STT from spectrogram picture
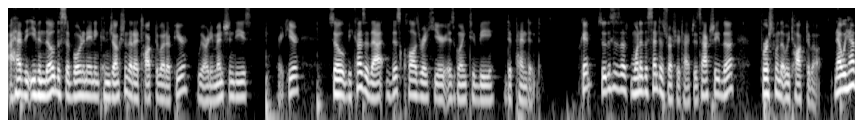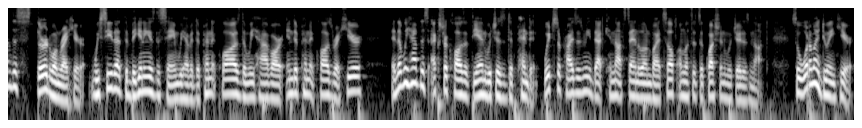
I have the even though, the subordinating conjunction that I talked about up here. We already mentioned these right here. So because of that, this clause right here is going to be dependent. Okay, so this is a, one of the sentence structure types. It's actually the first one that we talked about. Now we have this third one right here. We see that the beginning is the same. We have a dependent clause, then we have our independent clause right here, and then we have this extra clause at the end, which is dependent, which surprises me that cannot stand alone by itself unless it's a question, which it is not. So what am I doing here?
